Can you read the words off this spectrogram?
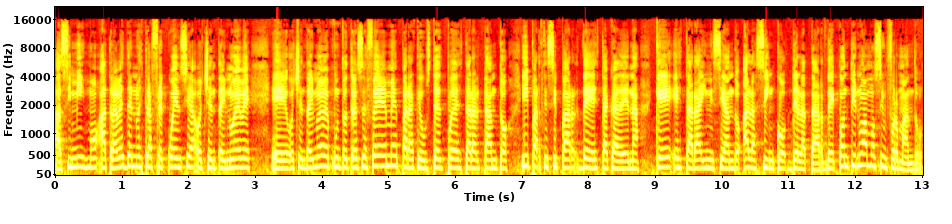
asimismo a través de nuestra frecuencia 89 eh, 89.3 FM para que usted pueda estar al tanto y participar de esta cadena que estará iniciando a las 5 de la tarde. Continuamos informando.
